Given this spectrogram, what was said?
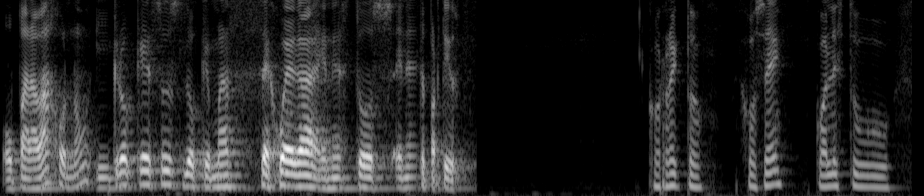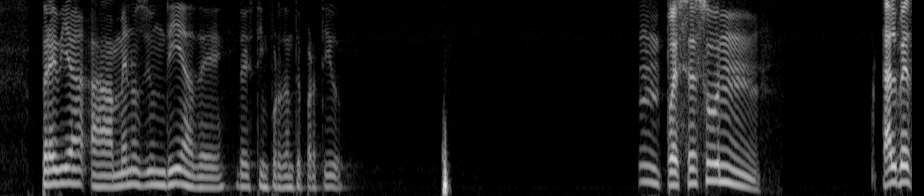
o para abajo, ¿no? Y creo que eso es lo que más se juega en estos, en este partido. Correcto. José, ¿cuál es tu previa a menos de un día de, de este importante partido? Mm, pues es un... Tal vez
